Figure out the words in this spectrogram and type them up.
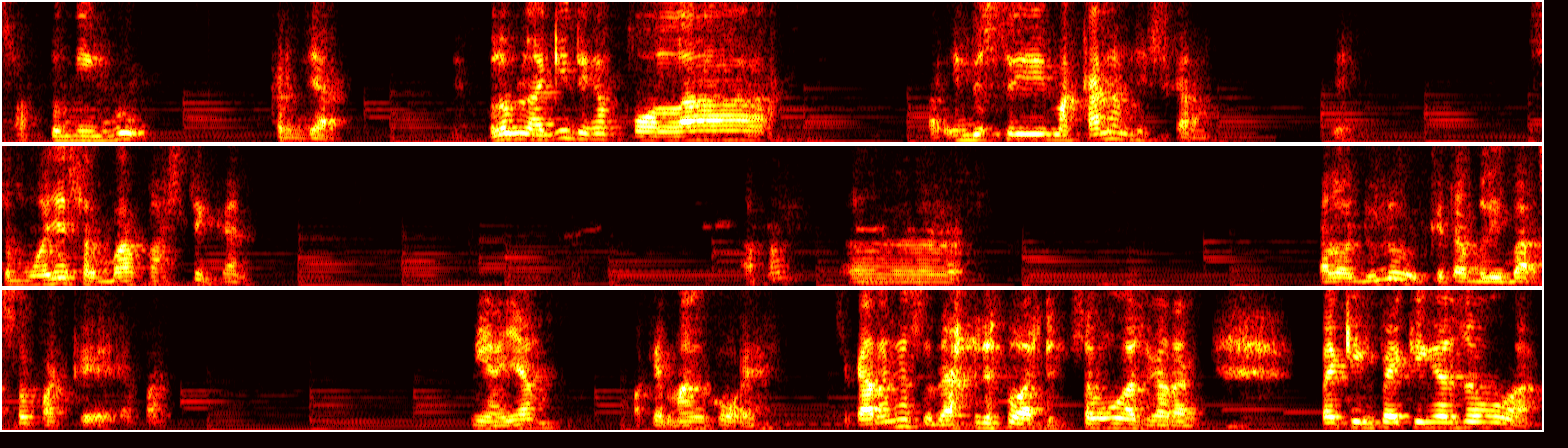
Sabtu Minggu kerja. Belum lagi dengan pola industri makanan nih sekarang. Semuanya serba plastik kan. Apa? Eh, kalau dulu kita beli bakso pakai apa? Mie ayam pakai mangkok ya. Sekarang kan sudah ada wadah semua sekarang. Packing-packingan semua.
